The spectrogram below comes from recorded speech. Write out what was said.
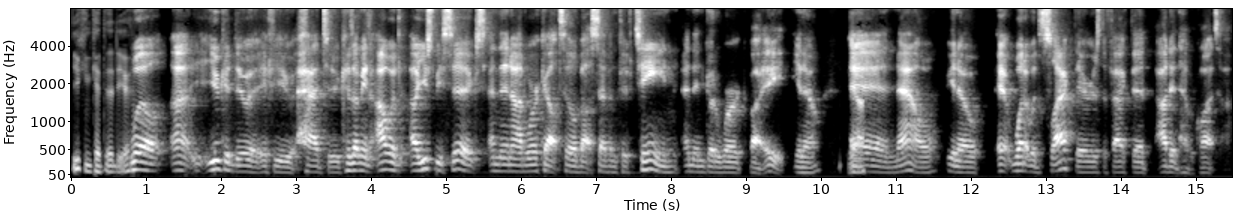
you can continue Well, uh, you could do it if you had to, because I mean, I would. I used to be six, and then I'd work out till about seven fifteen, and then go to work by eight. You know, Yeah. and now you know it, what it would slack there is the fact that I didn't have a quiet time.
